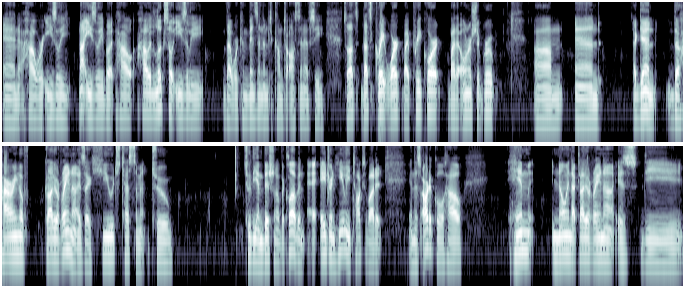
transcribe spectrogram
and how we're easily not easily but how how it looks so easily that we're convincing them to come to Austin FC. So that's that's great work by Precourt, by the ownership group, um, and again, the hiring of Claudio Reyna is a huge testament to to the ambition of the club. And Adrian Healey talks about it in this article how him knowing that Claudio Reyna is the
